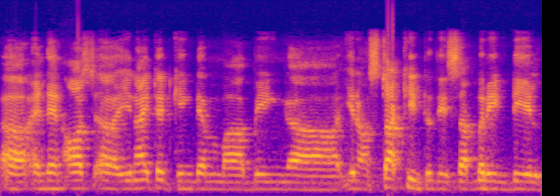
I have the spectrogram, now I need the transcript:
uh, and then Aust- uh, United Kingdom uh, being you know stuck into this submarine deal.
